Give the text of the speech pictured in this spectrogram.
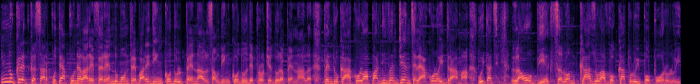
Nu cred că s-ar putea pune la referendum o întrebare din codul penal sau din codul de procedură penală Pentru că acolo apar divergențele, acolo e drama. Uitați, la obiect să luăm cazul avocatului poporului.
